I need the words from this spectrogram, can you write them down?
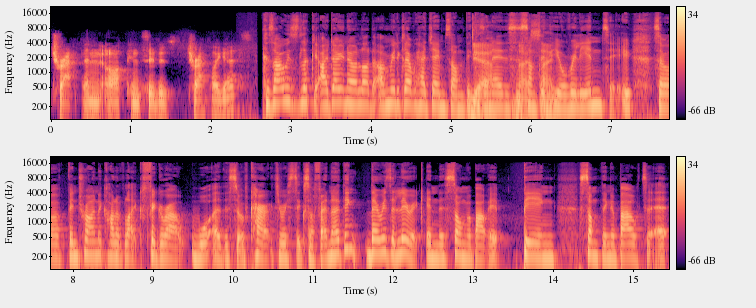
trap and are considered trap, I guess. because I was looking. I don't know a lot. I'm really glad we had James on because Yeah, I know this is no, something that you're really into. So I've been trying to kind of like figure out what are the sort of characteristics of it, and I think there is a lyric in this song about it being something about it.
